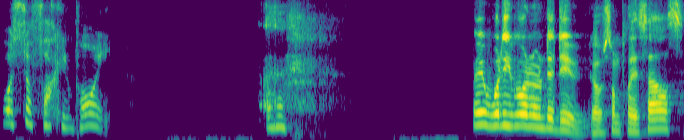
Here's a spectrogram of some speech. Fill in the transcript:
What's the fucking point? Uh, wait, what do you want them to do? Go someplace else?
